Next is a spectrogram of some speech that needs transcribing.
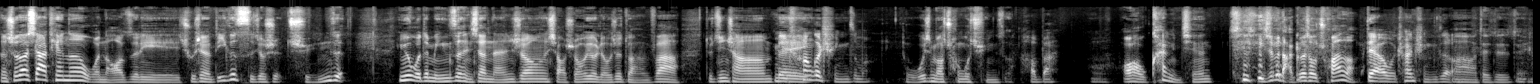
那说到夏天呢，我脑子里出现的第一个词就是裙子， 因为我的名字很像男生，小时候又留着短发，就经常你被穿过裙子吗？我为什么要穿过裙子？好吧，哦，我看你前你是不是打歌时候穿了 对啊，我穿裙子了。啊？对对对对，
